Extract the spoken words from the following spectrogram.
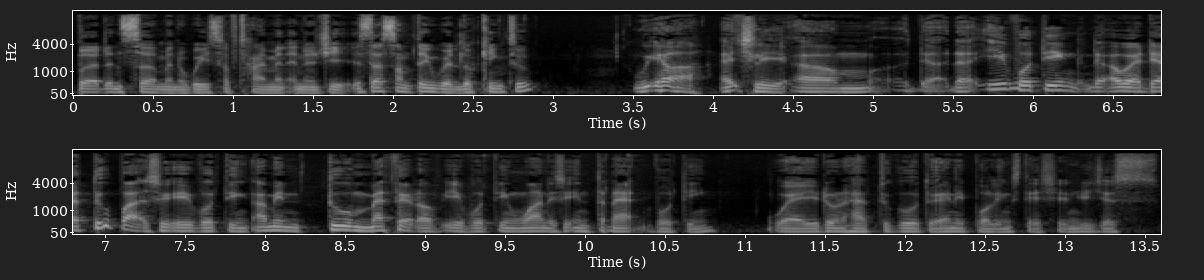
burdensome and a waste of time and energy. Is that something we're looking to? We are actually um, the, the e-voting. The, well, there are two parts to e-voting. I mean, two method of e-voting. One is internet voting, where you don't have to go to any polling station. You just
